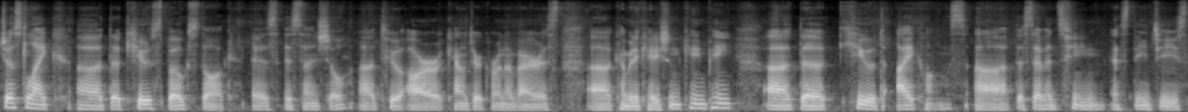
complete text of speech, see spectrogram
just like uh, the Q spokesdog is essential uh, to our counter coronavirus uh, communication campaign, uh, the cute icons, uh, the 17 SDGs,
